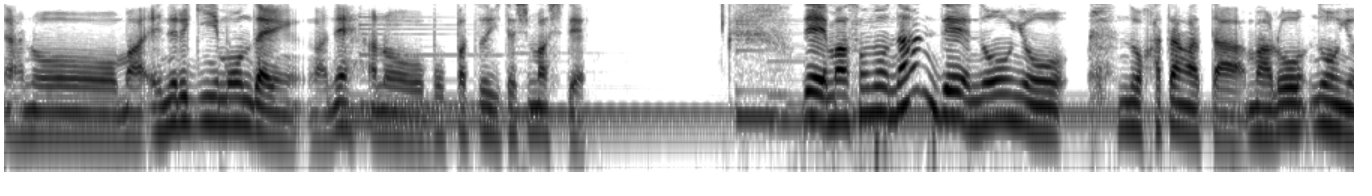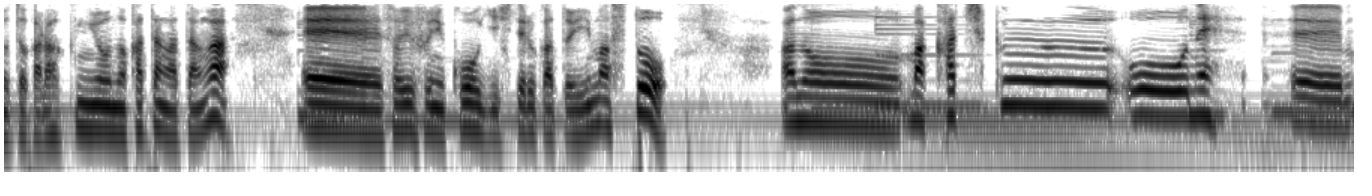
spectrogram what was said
あの、まあ、エネルギー問題がねあの勃発いたしまして。で、まあ、そのなんで農業の方々、まあ、農業とか酪農の方々が、えー、そういうふうに抗議してるかと言いますとあのまあ、家畜をねえー、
